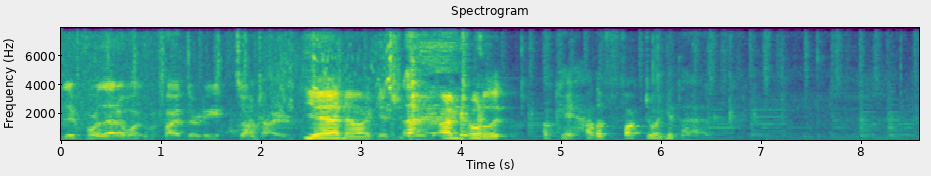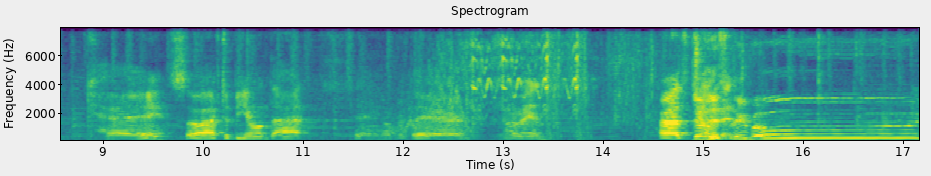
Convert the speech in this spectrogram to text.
The day before that, I woke up at five thirty. So I'm tired. Yeah, no, I get you, dude. I'm totally. Okay, how the fuck do I get that? Okay, so I have to be on that thing over there. Oh man. Alright, let's do Jump this. it. Leeroy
